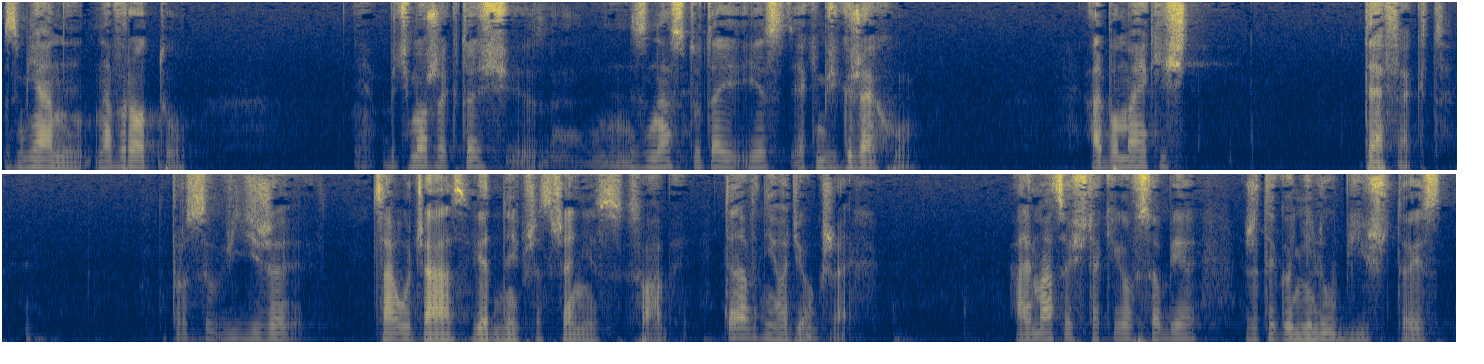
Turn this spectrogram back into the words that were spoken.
zmiany, nawrotu. Być może ktoś z nas tutaj jest jakimś grzechu, albo ma jakiś defekt. Po prostu widzi, że cały czas w jednej przestrzeni jest słaby. To nawet nie chodzi o grzech, ale ma coś takiego w sobie, że tego nie lubisz, to jest,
